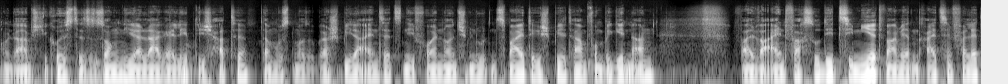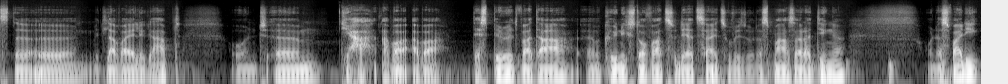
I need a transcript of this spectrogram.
Und da habe ich die größte Saisonniederlage erlebt, die ich hatte. Da mussten wir sogar Spieler einsetzen, die vorher 90 Minuten Zweite gespielt haben, von Beginn an, weil wir einfach so dezimiert waren. Wir hatten 13 Verletzte äh, mittlerweile gehabt. Und ähm, ja, aber, aber der Spirit war da. Äh, Königsdorf war zu der Zeit sowieso das Maß aller Dinge. Und das war die,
